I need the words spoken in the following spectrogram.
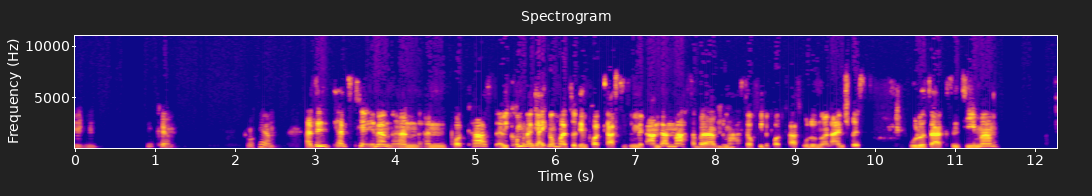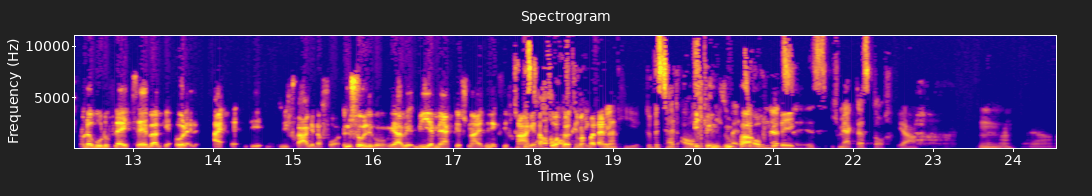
Mhm. Okay. Okay. Also kannst du dich erinnern an einen Podcast? Ich komme dann gleich nochmal zu dem Podcast, die du mit anderen machst, aber mhm. du hast ja auch viele Podcasts, wo du nur allein sprichst, wo du sagst, ein Thema, oder wo du vielleicht selber oder äh, Frage davor. Entschuldigung, ja, wie, wie, ihr merkt, wir schneiden nichts. Die Frage davor hörst du nochmal deine. Du bist halt aufgeregt. Ich bin super aufgeregt. Ist. Ich merke das doch, ja. Hm. Ja,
